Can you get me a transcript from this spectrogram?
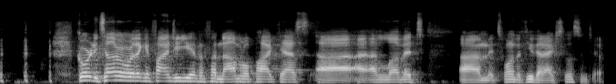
Gordy, tell everyone where they can find you. You have a phenomenal podcast. Uh, I, I love it. Um, it's one of the few that I actually listen to.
